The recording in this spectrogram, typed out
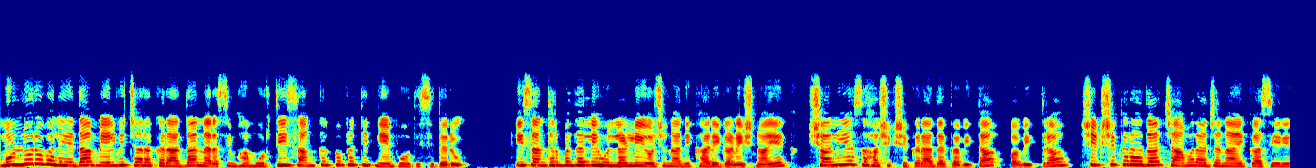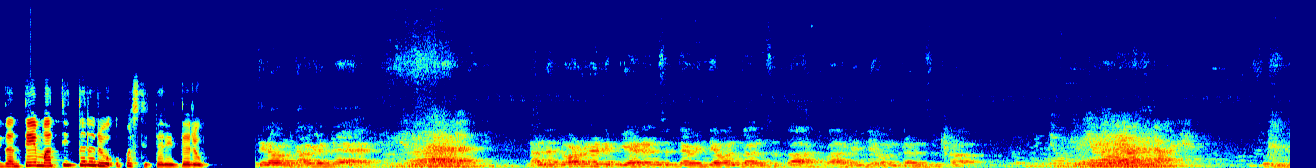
ಮುಳ್ಳೂರು ವಲಯದ ಮೇಲ್ವಿಚಾರಕರಾದ ನರಸಿಂಹಮೂರ್ತಿ ಸಂಕಲ್ಪ ಪ್ರತಿಜ್ಞೆ ಬೋಧಿಸಿದರು. ಈ ಸಂದರ್ಭದಲ್ಲಿ ಹುಲ್ಲಳ್ಳಿ ಯೋಜನಾಧಿಕಾರಿ ಗಣೇಶ್ ನಾಯಕ್, ಶಾಲೆಯ ಸಹ ಶಿಕ್ಷಕರಾದ ಕವಿತಾ, ಪವಿತ್ರ, ಶಿಕ್ಷಕರಾದ ಚಾಮರಾಜ ನಾಯಕ ಸೇರಿದಂತೆ ಮತ್ತಿತರರು ಉಪಸ್ಥಿತರಿದ್ದರು. ನನ್ನ ನೋಡಿದ್ರೆ ನಿಮ್ಗೆ ಏನು ಅನ್ಸುತ್ತೆ? ವಿದ್ಯಾವಂತ ಅನ್ಸುತ್ತಾ ಅಥವಾ ಅವಿದ್ಯಾವಂತ ಅನ್ಸುತ್ತಾ? ಶುದ್ಧ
